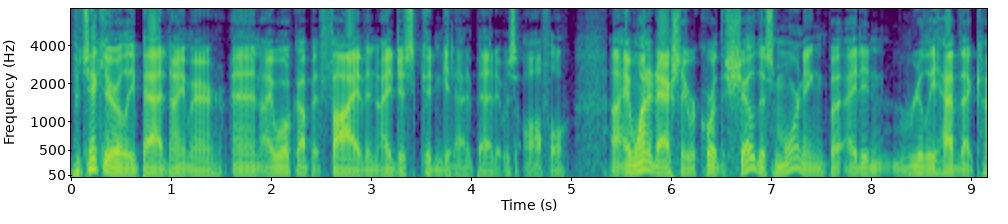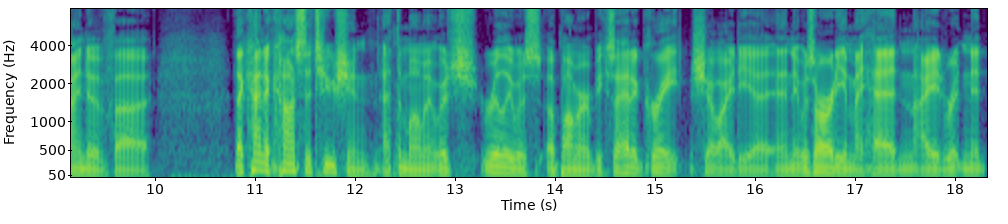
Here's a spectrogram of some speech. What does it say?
particularly bad nightmare, and I woke up at five, and I just couldn't get out of bed. It was awful. Uh, I wanted to actually record the show this morning, but I didn't really have that kind of uh, that kind of constitution at the moment, which really was a bummer because I had a great show idea and it was already in my head, and I had written it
